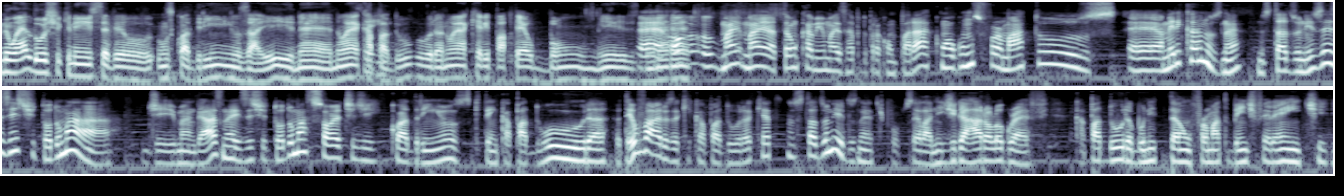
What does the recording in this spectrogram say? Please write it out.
Não é luxo que nem você vê uns quadrinhos aí, né? Não é Sim. capa dura, não é aquele papel bom mesmo, É, né? o- o- mais, mais- até um caminho mais rápido pra comparar com alguns formatos é, americanos, né? Nos Estados Unidos existe toda uma de mangás, né? Existe toda uma sorte de quadrinhos que tem capa dura. Eu tenho vários aqui capa dura que é dos Estados Unidos, né? Tipo, sei lá, Nijigahara Holograph. Capa dura, bonitão, formato bem diferente.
